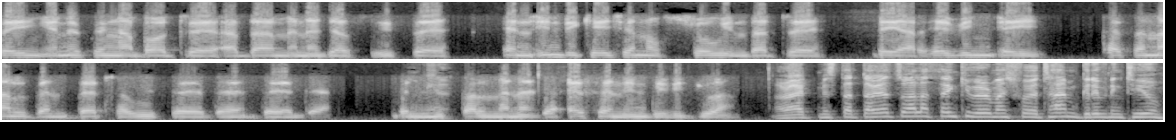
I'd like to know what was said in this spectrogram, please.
saying anything about uh, other managers. It's uh, an indication of showing that uh, they are having a personal vendetta with uh, the, the, the, the municipal manager as an individual. All right, Mr. Taueatsoalo, thank you very much for your time. Good evening to you.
